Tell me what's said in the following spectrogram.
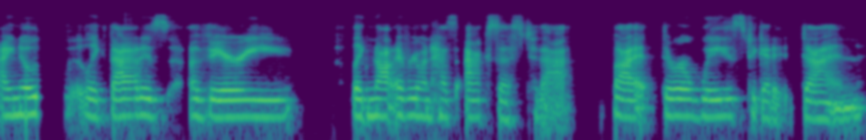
I know like that is a very like not everyone has access to that but there are ways to get it done.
